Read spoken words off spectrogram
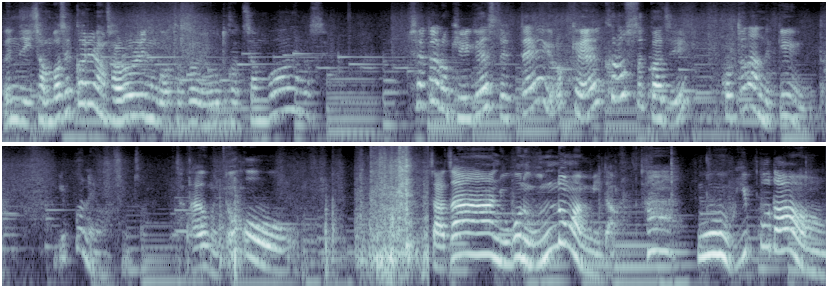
왠지 이 잠바 색깔이랑 잘 어울리는 것 같아서 이것도 같이 한번 해봤어요. 최대로 길게 했을 때 이렇게 크로스까지 거뜬한 느낌입니다. 이쁘네요 진짜. 자 다음은 요거. 짜잔! 요거는 운동화입니다. 오, 이쁘다.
